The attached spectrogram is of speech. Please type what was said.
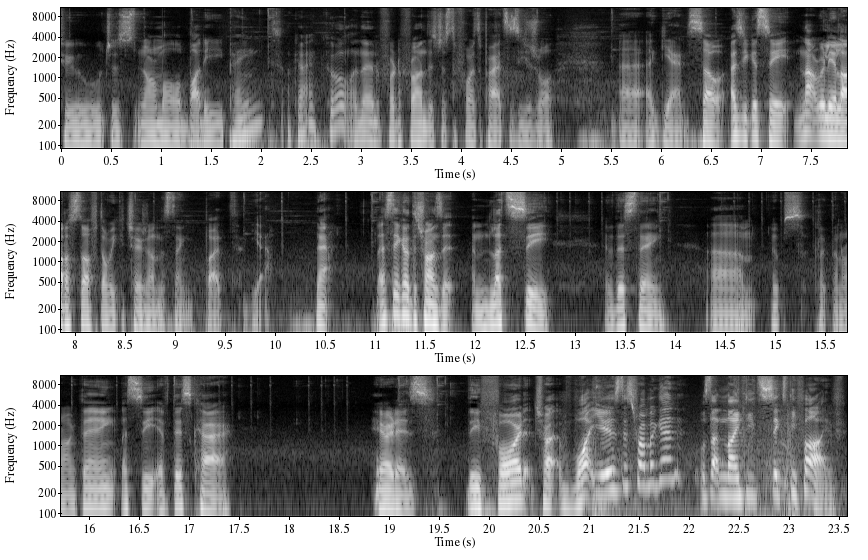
to just normal body paint. Okay, cool. And then for the front, it's just the Forza parts as usual. Uh, again, so as you can see, not really a lot of stuff that we can change on this thing, but yeah. Now, let's take out the Transit and let's see if this thing um, oops, clicked on the wrong thing. Let's see if this car... Here it is. The Ford... Tri what year is this from again? Was that 1965?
